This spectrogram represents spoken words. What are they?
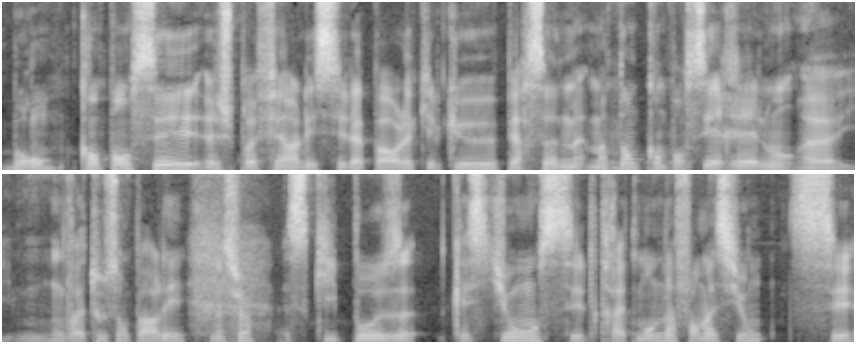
Bon, qu'en penser? Je préfère laisser la parole à quelques personnes. Ma- Maintenant, qu'en penser réellement? Euh, On va tous en parler. Bien sûr. Ce qui pose question, c'est le traitement de l'information. C'est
